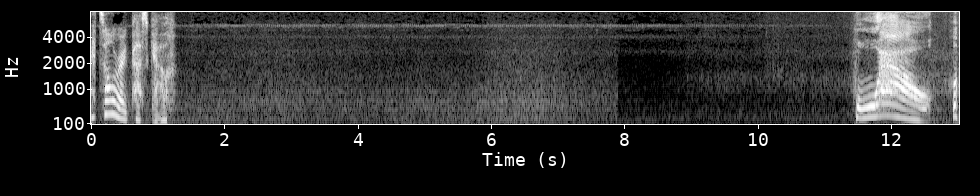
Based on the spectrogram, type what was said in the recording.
It's all right, Pascal. Wow!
